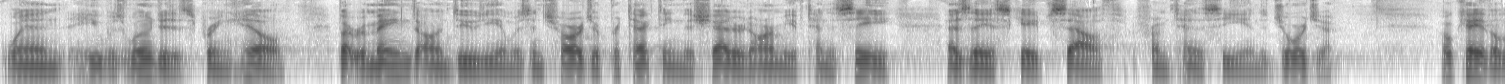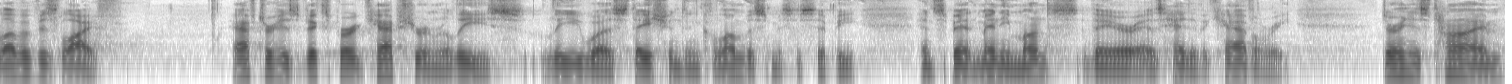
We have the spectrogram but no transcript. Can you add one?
when he was wounded at Spring Hill, but remained on duty and was in charge of protecting the shattered Army of Tennessee as they escaped south from Tennessee into Georgia. Okay, the love of his life. After his Vicksburg capture and release, Lee was stationed in Columbus, Mississippi, and spent many months there as head of the cavalry. During his time,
